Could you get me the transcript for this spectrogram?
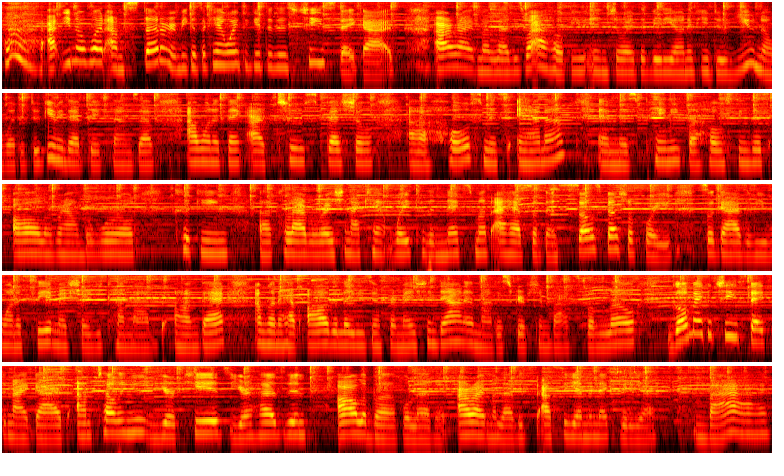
I, you know what? I'm stuttering because I can't wait to get to this cheesesteak, guys. All right, my loves. Well, I hope you enjoyed the video. And if you do, you know what to do. Give me that big thumbs up. I want to thank our two special uh, hosts, Miss Ana and Miss Penny, for hosting this all around the world cooking uh, collaboration. I can't wait till the next month. I have something so special for you. So, guys, if you want to see it, make sure you come on, on back. I'm going to have all the ladies' information down in my description box below. Go make a cheesesteak tonight, guys. I'm telling you, your kids, your husband, all above will love it. All right, my lovies. I'll see you in the next video. Bye.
